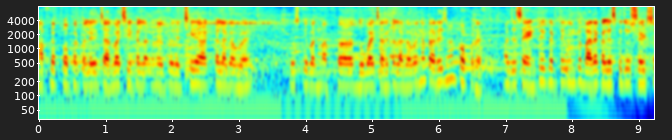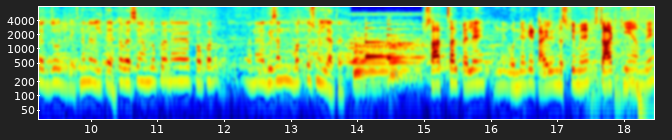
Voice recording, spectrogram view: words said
आपका प्रॉपर पहले चार बाय छः का लगा छः आठ का लगा हुआ है। उसके बाद में आपका दो बाय चार का लगा हुआ है ना अरेंजमेंट प्रॉपर है। और जैसे एंट्री करते हुए उनके बारह कलर्स के जो सेट्स है, जो देखने में मिलते हैं तो वैसे हम लोग को ना प्रॉपर ना विज़न बहुत कुछ मिल जाता है। सात साल पहले हमने गोंदिया के टाइल इंडस्ट्री में स्टार्ट किए हैं हमने।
